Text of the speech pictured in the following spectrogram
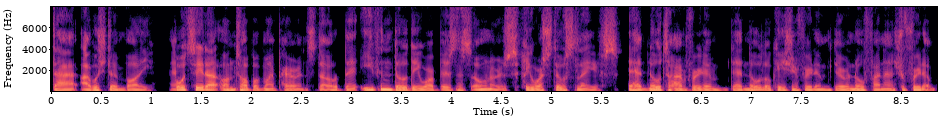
that I wish to embody. I would say that on top of my parents, though, that even though they were business owners, they were still slaves. They had no time freedom. They had no location freedom. There were no financial freedom.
